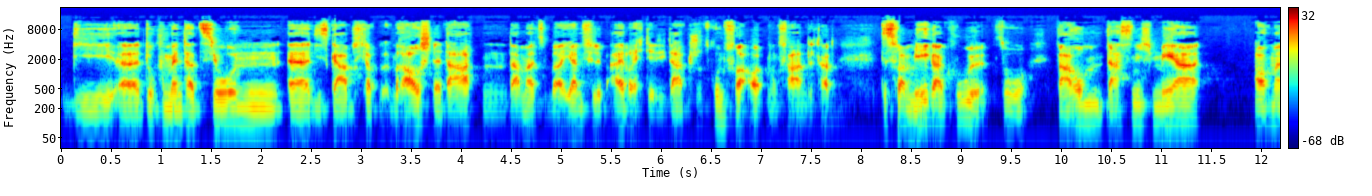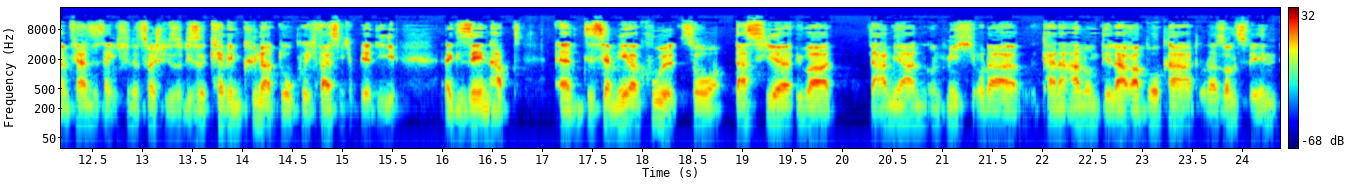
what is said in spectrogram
die äh, Dokumentation, äh, die es gab, ich glaube, im Rausch der Daten, damals über Jan-Philipp Albrecht, der die Datenschutzgrundverordnung verhandelt hat. Das war mega cool. So, warum das nicht mehr auch mal im Fernsehen zeigen. Ich finde zum Beispiel so diese Kevin Kühnert-Doku, ich weiß nicht, ob ihr die äh, gesehen habt. Äh, das ist ja mega cool. So, das hier über Damian und mich oder keine Ahnung, Delara Burkhardt oder sonst wen,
